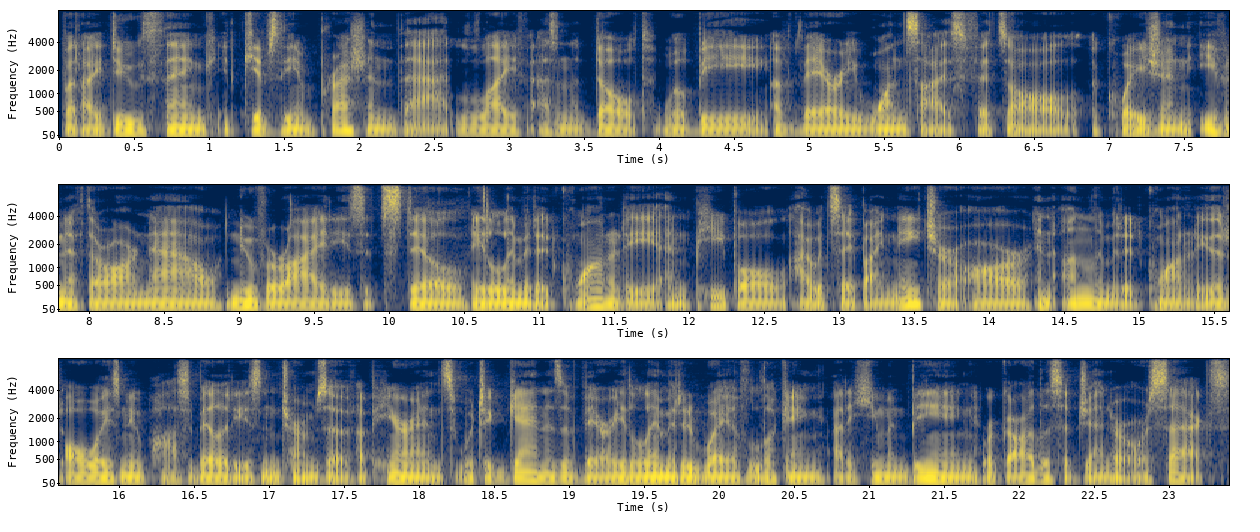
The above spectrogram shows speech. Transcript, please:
but I do think it gives the impression that life as an adult will be a very one size fits all equation. Even if there are now new varieties, it's still a limited quantity. And people, I would say by nature, are an unlimited quantity. There's always new possibilities in terms of appearance, which again is a very limited way of looking at a human being, regardless of gender or sex.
